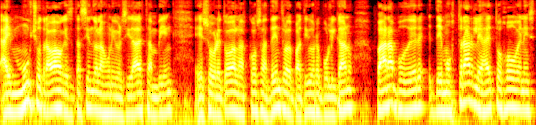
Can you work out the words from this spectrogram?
hay mucho trabajo que se está haciendo en las universidades también sobre todas las cosas dentro del Partido Republicano para poder demostrarles a estos jóvenes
